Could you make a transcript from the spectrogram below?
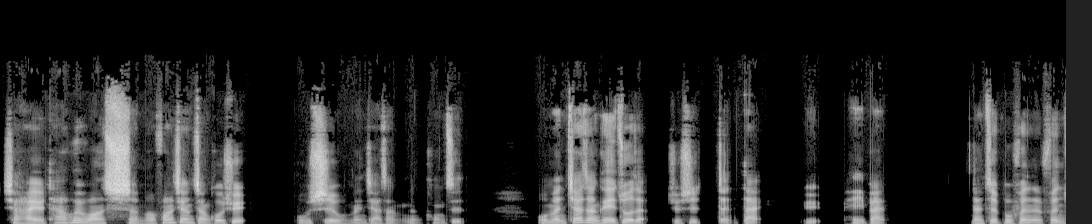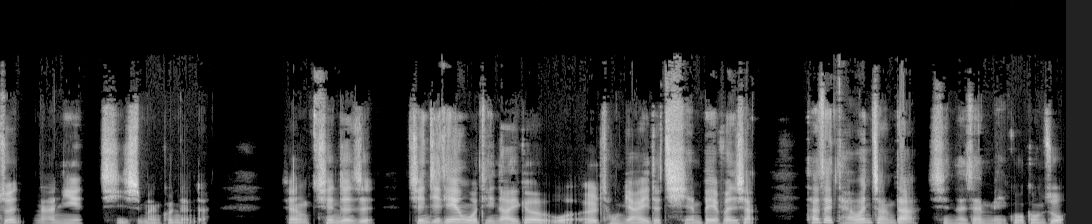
小孩他会往什么方向长过去，不是我们家长能控制。我们家长可以做的就是等待与陪伴。那这部分的分寸拿捏其实蛮困难的。像前阵子。前几天我听到一个我儿童牙医的前辈分享，他在台湾长大，现在在美国工作，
